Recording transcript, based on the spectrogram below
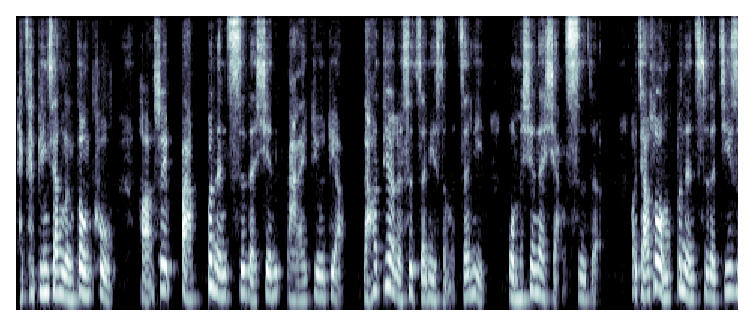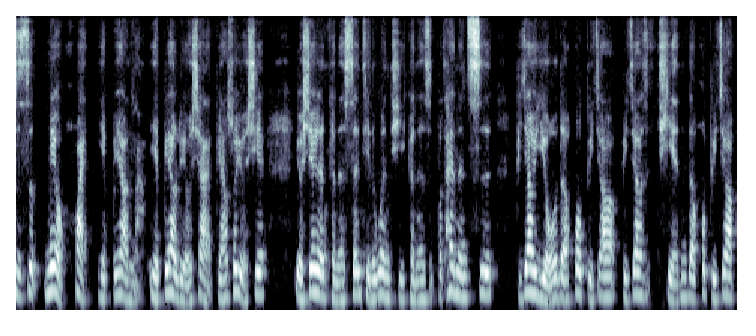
还在冰箱冷冻库。好，所以把不能吃的先拿来丢掉，然后第二个是整理什么？整理我们现在想吃的。好，假如说我们不能吃的，即使是没有坏，也不要拿，也不要留下来。比方说，有些有些人可能身体的问题，可能是不太能吃比较油的，或比较比较甜的，或比较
